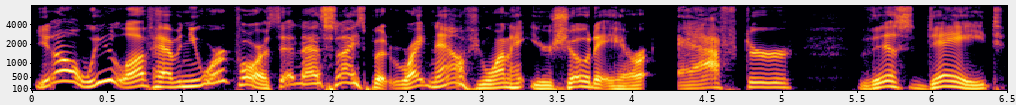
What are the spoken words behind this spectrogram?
you know, we love having you work for us. And that's nice. But right now, if you want your show to air after this date,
